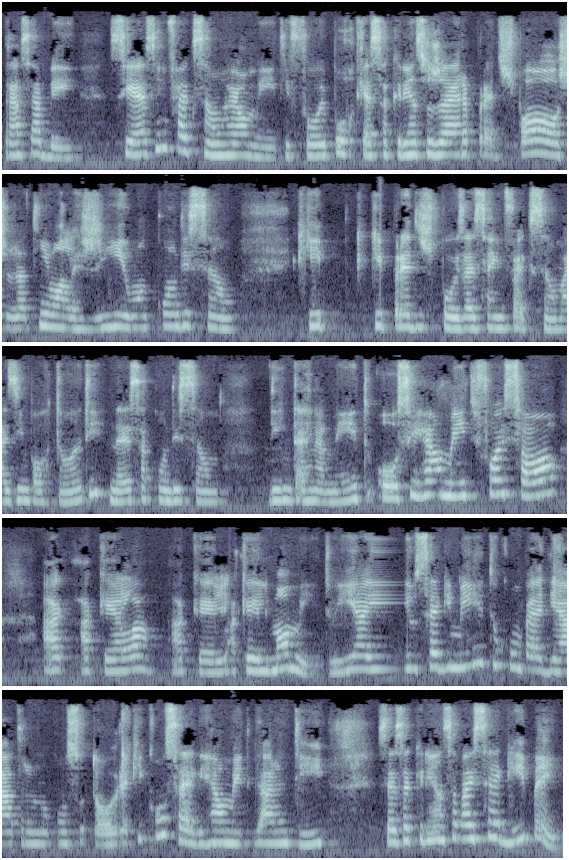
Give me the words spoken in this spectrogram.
para saber se essa infecção realmente foi porque essa criança já era predisposta, já tinha uma alergia, uma condição que, que predispôs a essa infecção mais importante, nessa condição de internamento, ou se realmente foi só a, aquela, aquele, aquele momento. E aí o segmento com o pediatra no consultório é que consegue realmente garantir se essa criança vai seguir bem,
